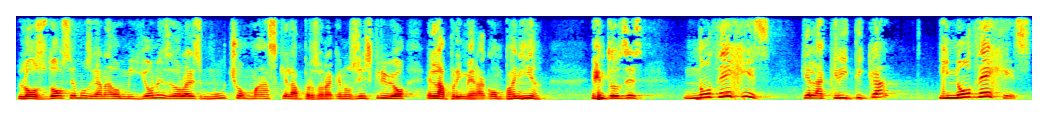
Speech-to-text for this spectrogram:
los dos hemos ganado millones de dólares, mucho más que la persona que nos inscribió en la primera compañía. Entonces, no dejes que la crítica y no dejes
